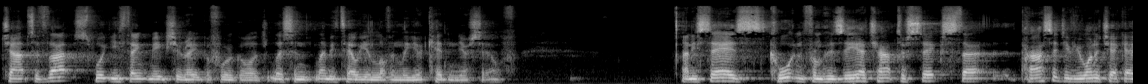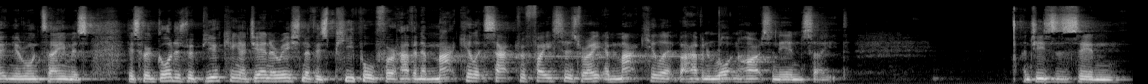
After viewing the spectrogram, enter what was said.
Chaps, if that's what you think makes you right before God, listen, let me tell you lovingly, you're kidding yourself. And he says, quoting from Hosea chapter 6, that passage, if you want to check out in your own time, is, is where God is rebuking a generation of his people for having immaculate sacrifices, right? Immaculate, but having rotten hearts on the inside. And Jesus is saying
